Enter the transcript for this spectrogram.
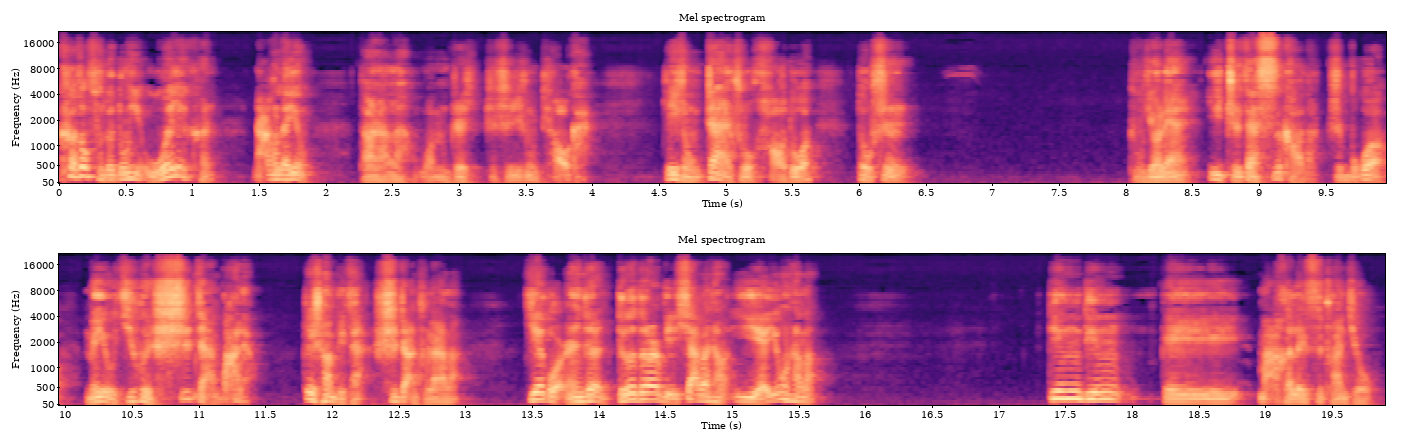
克洛普的东西我也可拿过来用。当然了，我们这只是一种调侃，这种战术好多都是。主教练一直在思考的，只不过没有机会施展罢了。这场比赛施展出来了，结果人家德德尔比下半场也用上了。丁丁给马赫雷斯传球，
